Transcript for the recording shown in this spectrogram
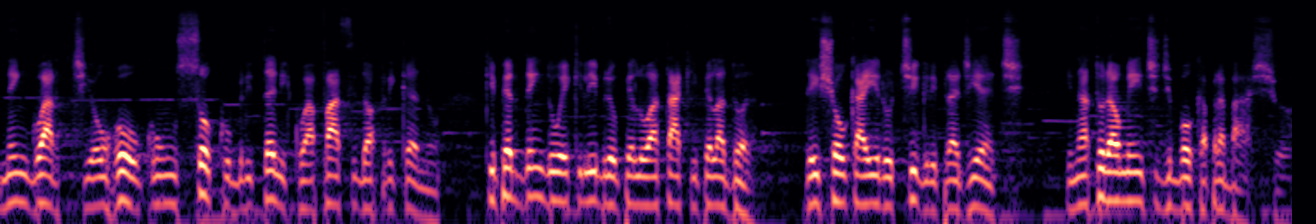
nem guarte honrou com um soco britânico a face do africano, que perdendo o equilíbrio pelo ataque e pela dor, deixou cair o tigre para diante e naturalmente de boca para baixo.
